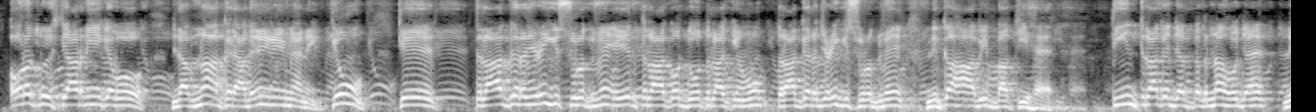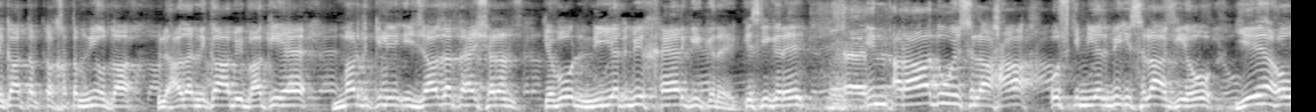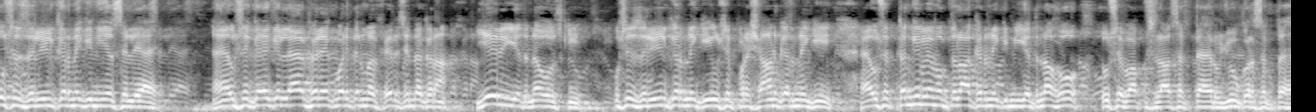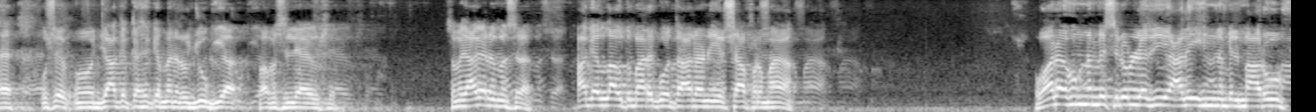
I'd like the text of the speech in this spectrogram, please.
عورت کو اختیار نہیں ہے کہ وہ جناب نہ کرے، آگے نہیں نہیں، میں نہیں۔ کیوں؟ کہ طلاق رجعی کی صورت میں ایک طلاق ہو دو طلاقیں ہوں، طلاق رجعی کی صورت میں نکاح ابھی باقی ہے۔ تین طلاقیں جب تک نہ ہو جائیں نکاح تب تک ختم نہیں ہوتا۔ لہذا نکاح ابھی باقی ہے۔ مرد کے لیے اجازت ہے شرن کہ وہ نیت بھی خیر کی کرے۔ کس کی کرے؟ ان اراد اصلاح اس کی نیت بھی اصلاح کی ہو۔ یہ نہ ہو اسے ذلیل کرنے کی نیت سے لے آئے۔ اسے کہے کہ لے پھر ایک بار میں پھر سیدھا کرا یہ نیت نہ ہو اس کی۔ اسے ذلیل کرنے کی اسے پریشان کرنے کی۔ اسے تنگی میں مبتلا کرنے کی نیت نہ ہو۔ تو اسے واپس لا سکتا ہے رجوع کر سکتا ہے۔ اسے جا کے کہے کہ میں نے رجوع کیا۔ واپس لے آئے اسے۔ سمجھ آ گیا نا مسئلہ؟ آگے اللہ تبارک و تعالی نے ارشا فرمایا مثل الذي عليهن بالمعروف۔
